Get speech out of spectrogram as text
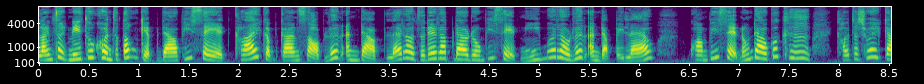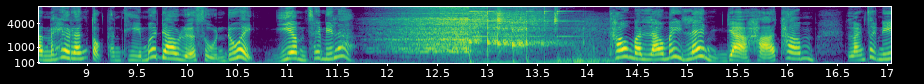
หลังจากนี้ทุกคนจะต้องเก็บดาวพิเศษ คล้ายกับการสอบเลื่อนอันดับ และเราจะได้รับดาวดวงพิเศษนี้เมื่อเราเลื่อนอันดับไปแล้ว ความพิเศษน้องดาวก็คือ เขาจะช่วยกันไม่ให้รั้งตกทันทีเมื่อดาวเหลือศูนย์ด้วย เยี่ยมใช่ไหมล่ะ เข้ามาแล้วไม่เล่น อย่าหาทำหลังจากนี้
